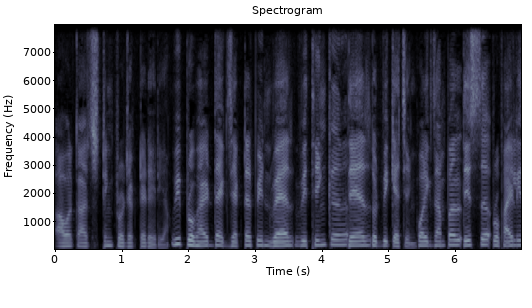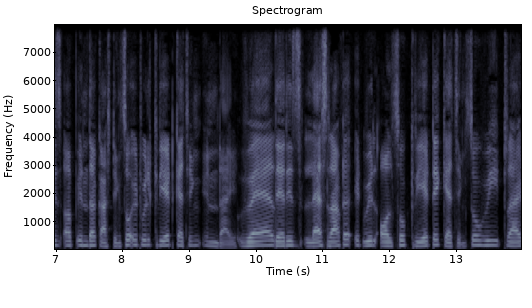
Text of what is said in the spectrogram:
our casting projected area. We provide the ejector pin where we think uh, there should be catching. For example this uh, profile is up in the casting so it will create catching in die. Where there is less draft it will also create a catching. So we try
